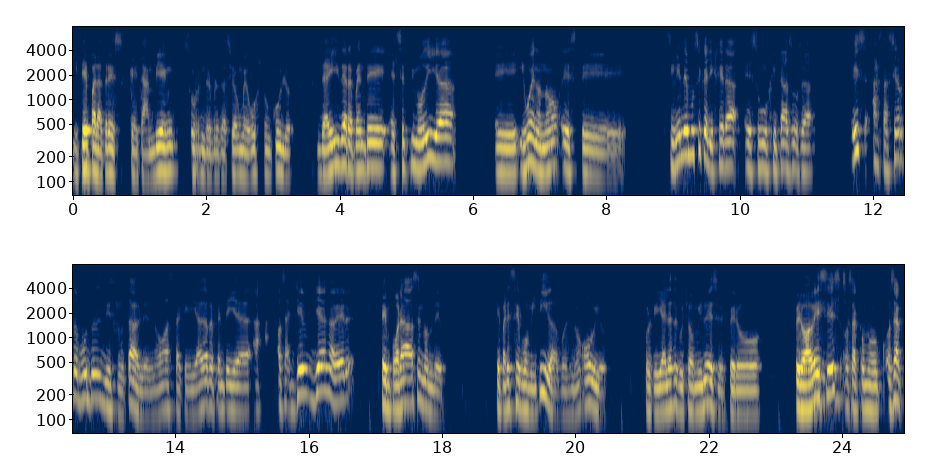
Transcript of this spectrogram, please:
Y T para tres, que también su reinterpretación me gusta un culo. De ahí de repente el séptimo día. Eh, y bueno, ¿no? Este. Si bien de música ligera es un hitazo, o sea, es hasta cierto punto disfrutable, ¿no? Hasta que ya de repente ya. o sea, llegan a haber temporadas en donde te parece vomitiva, pues, ¿no? Obvio. Porque ya la has escuchado mil veces, pero. Pero a veces, o sea, como. O sea,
